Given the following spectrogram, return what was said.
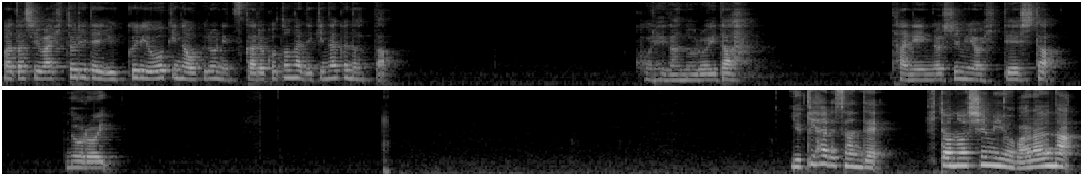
私は一人でゆっくり大きなお風呂に浸かることができなくなった。これが呪いだ。他人の趣味を否定した。呪い雪春さんで人の趣味を笑うな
